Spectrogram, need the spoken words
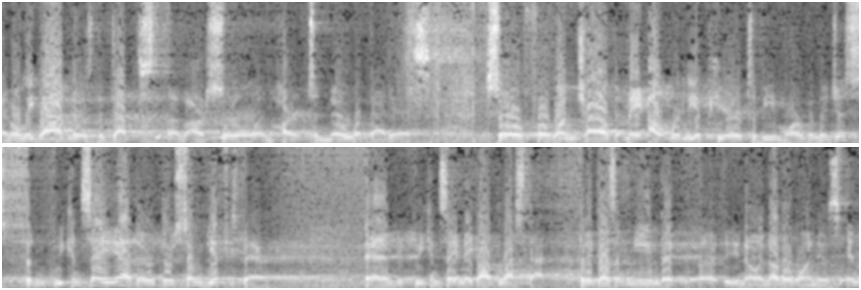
And only God knows the depths of our soul and heart to know what that is. So for one child that may outwardly appear to be more religious, then we can say, yeah, there, there's some gift there. And we can say, may God bless that. But it doesn't mean that, uh, you know, another one is, and,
